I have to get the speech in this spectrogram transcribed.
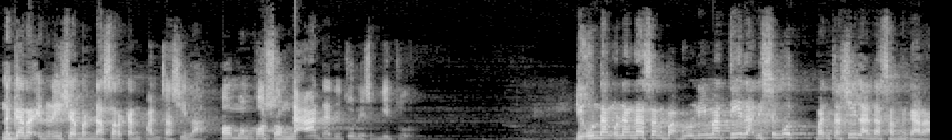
Negara Indonesia berdasarkan Pancasila. Omong kosong, nggak ada ditulis begitu. Di Undang-Undang Dasar 45 tidak disebut Pancasila dasar negara.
